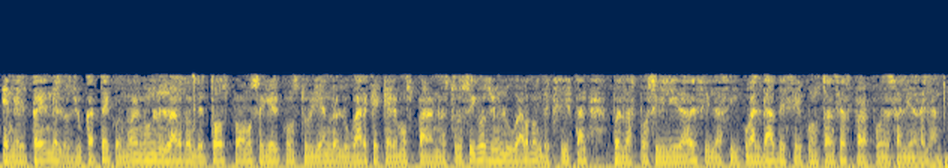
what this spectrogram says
en el tren de los yucatecos, ¿no? En un lugar donde todos podamos seguir construyendo el lugar que queremos para nuestros hijos y un lugar donde existan pues las posibilidades y las igualdades de circunstancias para poder salir adelante.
